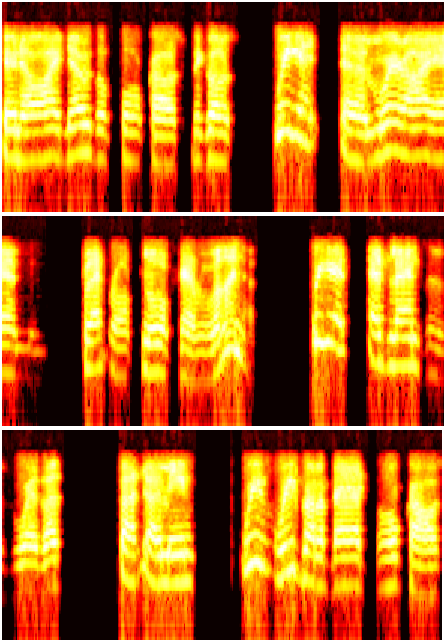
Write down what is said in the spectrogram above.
you know, I know the forecast because we get um, where I am in Flat Rock, North Carolina, we get Atlanta's weather, but I mean, we've we've got a bad forecast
